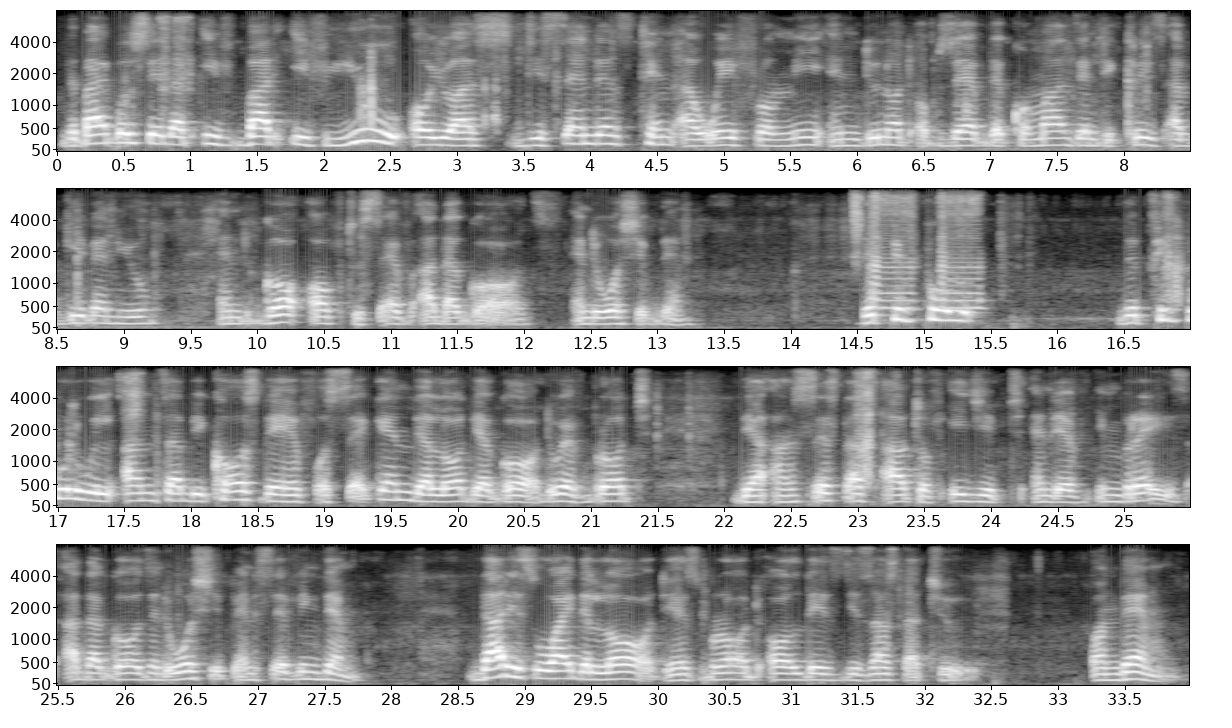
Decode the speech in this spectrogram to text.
The Bible says that if but if you or your descendants turn away from me and do not observe the commands and decrees I've given you and go off to serve other gods and worship them, the uh, people the people will answer because they have forsaken their Lord their God, who have brought their ancestors out of Egypt, and they have embraced other gods and worship and serving them. That is why the Lord has brought all this disaster to on them.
